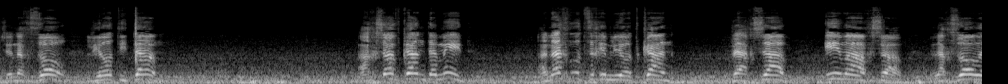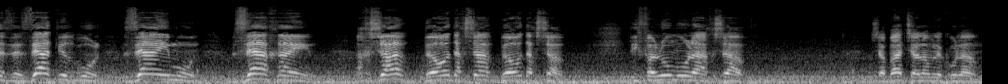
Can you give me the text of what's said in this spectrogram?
שנחזור להיות איתם. עכשיו כאן תמיד. אנחנו צריכים להיות כאן ועכשיו, עם העכשיו. לחזור לזה, זה התרגול, זה האימון, זה החיים. עכשיו ועוד עכשיו ועוד עכשיו. תפעלו מול העכשיו. שבת שלום לכולם.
